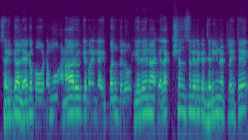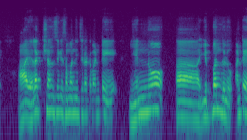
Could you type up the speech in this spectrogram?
సరిగ్గా లేకపోవటము అనారోగ్యపరంగా ఇబ్బందులు ఏదైనా ఎలక్షన్స్ కనుక జరిగినట్లయితే ఆ ఎలక్షన్స్కి సంబంధించినటువంటి ఎన్నో ఇబ్బందులు. అంటే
